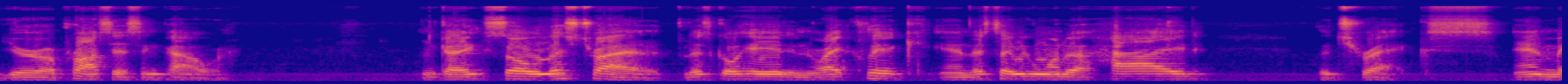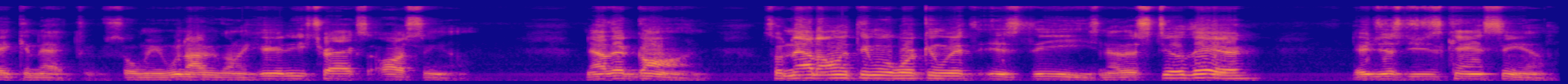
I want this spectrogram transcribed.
your processing power. Okay, so let's try it. Let's go ahead and right click and let's say we want to hide the tracks and make inactive. So we're not even going to hear these tracks or see them. Now they're gone. So now the only thing we're working with is these. Now they're still there. They're just you just can't see them.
